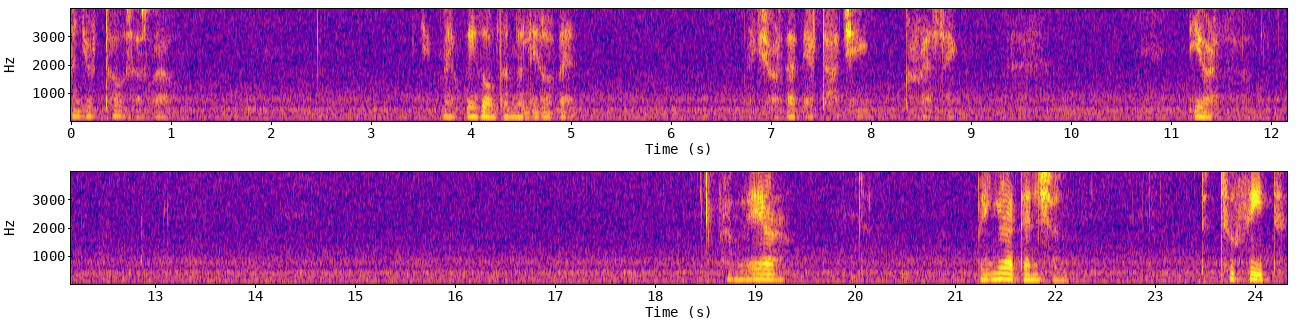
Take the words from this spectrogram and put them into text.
And your toes as well. You might wiggle them a little bit. Make sure that they're touching, caressing the earth. From there, bring your attention two feet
